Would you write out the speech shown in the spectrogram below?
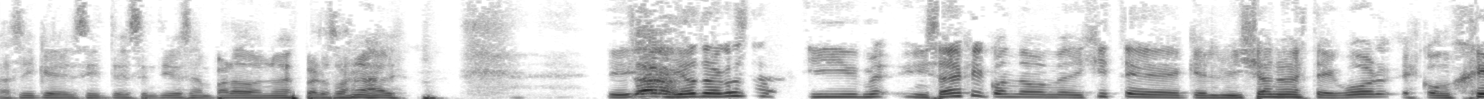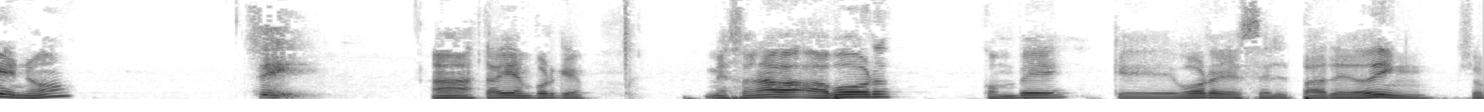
Así que si te sentís desamparado no es personal. Y, Claro. y otra cosa, y, y sabes que cuando me dijiste que el villano este Gore es con G, ¿no? Sí, Ah, está bien, porque me sonaba a Bor con B, que Bor es el padre de Odín. Yo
